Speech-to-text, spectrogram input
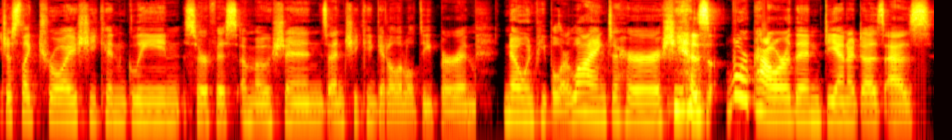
Just like Troi, she can glean surface emotions and she can get a little deeper and know when people are lying to her. She has more power than Deanna does as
